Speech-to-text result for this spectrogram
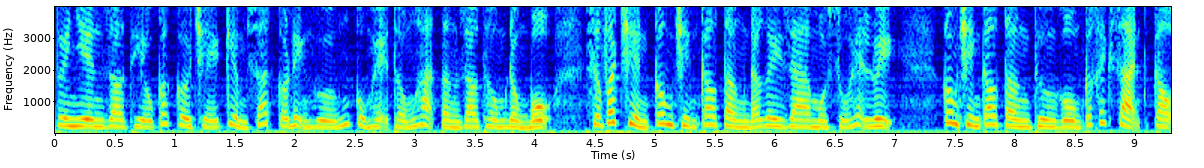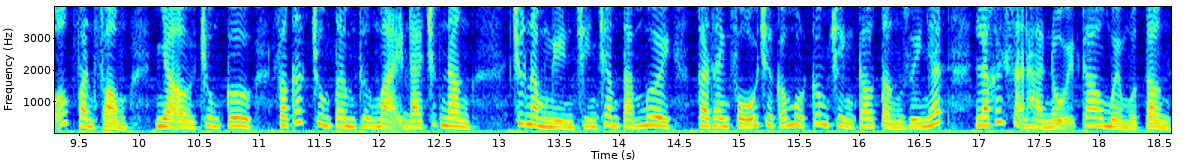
Tuy nhiên, do thiếu các cơ chế kiểm soát có định hướng cùng hệ thống hạ tầng giao thông đồng bộ, sự phát triển công trình cao tầng đã gây ra một số hệ lụy. Công trình cao tầng thường gồm các khách sạn, cao ốc văn phòng, nhà ở chung cư và các trung tâm thương mại đa chức năng. Trước năm 1980, cả thành phố chỉ có một công trình cao tầng duy nhất là khách sạn Hà Nội cao 11 tầng.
